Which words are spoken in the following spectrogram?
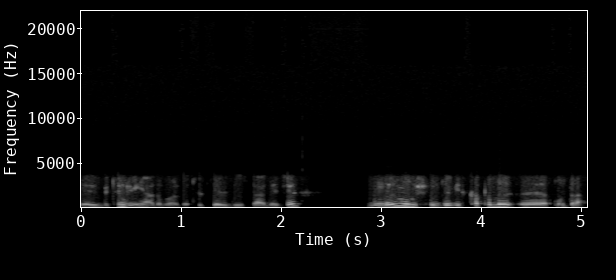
e, bütün dünyada bu arada Türkiye'de değil sadece. Bunların oluşturduğu bir kapalı e, oda.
